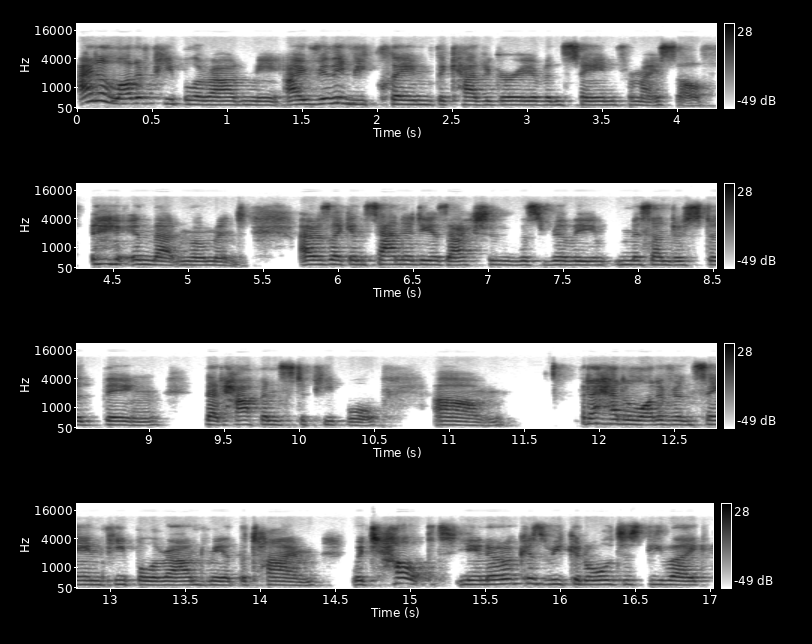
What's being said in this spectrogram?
I had a lot of people around me. I really reclaimed the category of insane for myself in that moment. I was like, insanity is actually this really misunderstood thing that happens to people. Um, but I had a lot of insane people around me at the time, which helped, you know, because we could all just be like,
